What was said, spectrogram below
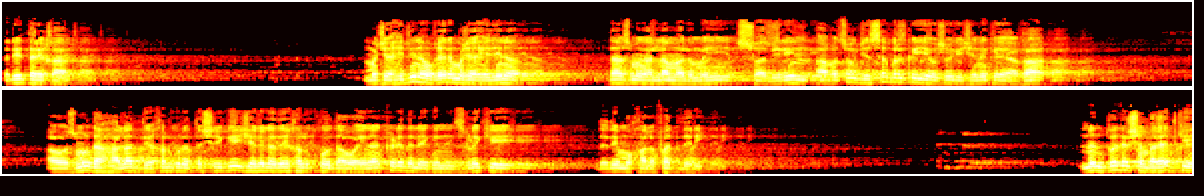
په دې طریقه مجاهدین او غیر مجاهدین دا زموږ الله معلومي صابرین هغه څوک چې صبر کوي او څوک چې نه کوي هغه او زموږ د حالت د خلکو له تشریګي چې لګه د خلکو دا وینا کړې ده لیکن زړه کې د دې مخالفت لري نن دو در شمبرایت کې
